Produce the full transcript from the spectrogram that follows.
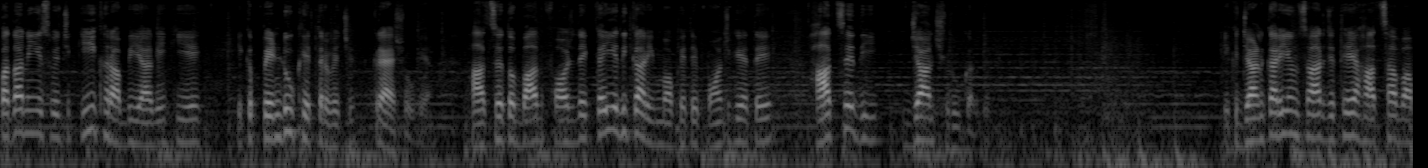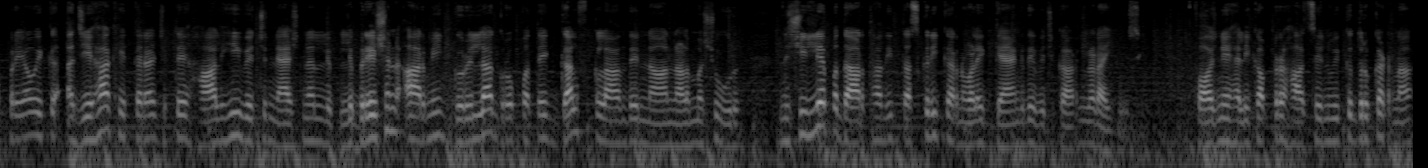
ਪਤਾ ਨਹੀਂ ਇਸ ਵਿੱਚ ਕੀ ਖਰਾਬੀ ਆ ਗਈ ਕਿ ਇਹ ਇੱਕ ਪਿੰਡੂ ਖੇਤਰ ਵਿੱਚ ਕ੍ਰੈਸ਼ ਹੋ ਗਿਆ। ਹਾਦਸੇ ਤੋਂ ਬਾਅਦ ਫੌਜ ਦੇ ਕਈ ਅਧਿਕਾਰੀ ਮੌਕੇ ਤੇ ਪਹੁੰਚ ਗਏ ਤੇ ਹਾਦਸੇ ਦੀ ਜਾਂਚ ਸ਼ੁਰੂ ਕਰ ਦਿੱਤੀ। ਇੱਕ ਜਾਣਕਾਰੀ ਅਨੁਸਾਰ ਜਿੱਥੇ ਇਹ ਹਾਦਸਾ ਵਾਪਰਿਆ, ਉਹ ਇੱਕ ਅਜਿਹਾ ਖੇਤਰ ਹੈ ਜਿੱਥੇ ਹਾਲ ਹੀ ਵਿੱਚ national liberation army guerrilla group ਅਤੇ ਗਲਫ ਕਲਾਨ ਦੇ ਨਾਂ ਨਾਲ ਮਸ਼ਹੂਰ ਨਸ਼ੀਲੇ ਪਦਾਰਥਾਂ ਦੀ ਤਸਕਰੀ ਕਰਨ ਵਾਲੇ ਗੈਂਗ ਦੇ ਵਿਚਕਾਰ ਲੜਾਈ ਹੋਈ ਸੀ। ਫੌਜ ਨੇ ਹੈਲੀਕਾਪਟਰ ਹਾਦਸੇ ਨੂੰ ਇੱਕ ਦੁਰਘਟਨਾ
